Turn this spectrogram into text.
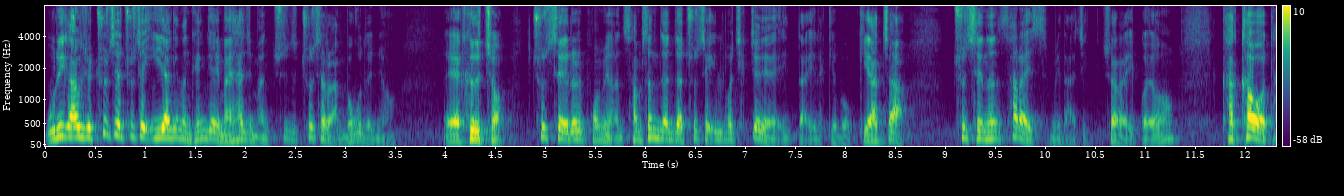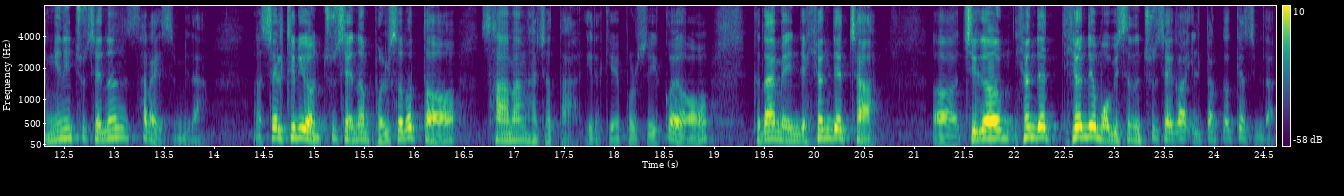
우리가 항상 추세 추세 이야기는 굉장히 많이 하지만 추세, 추세를 안 보거든요. 예, 그렇죠. 추세를 보면 삼성전자 추세 일보 직전에 있다 이렇게 보고 기아차 추세는 살아 있습니다. 아직 살아 있고요. 카카오 당연히 추세는 살아 있습니다. 아, 셀트리온 추세는 벌써부터 사망하셨다 이렇게 볼 수 있고요. 그 다음에 이제 현대차 어, 지금 현대 현대모비스는 추세가 일단 꺾였습니다.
